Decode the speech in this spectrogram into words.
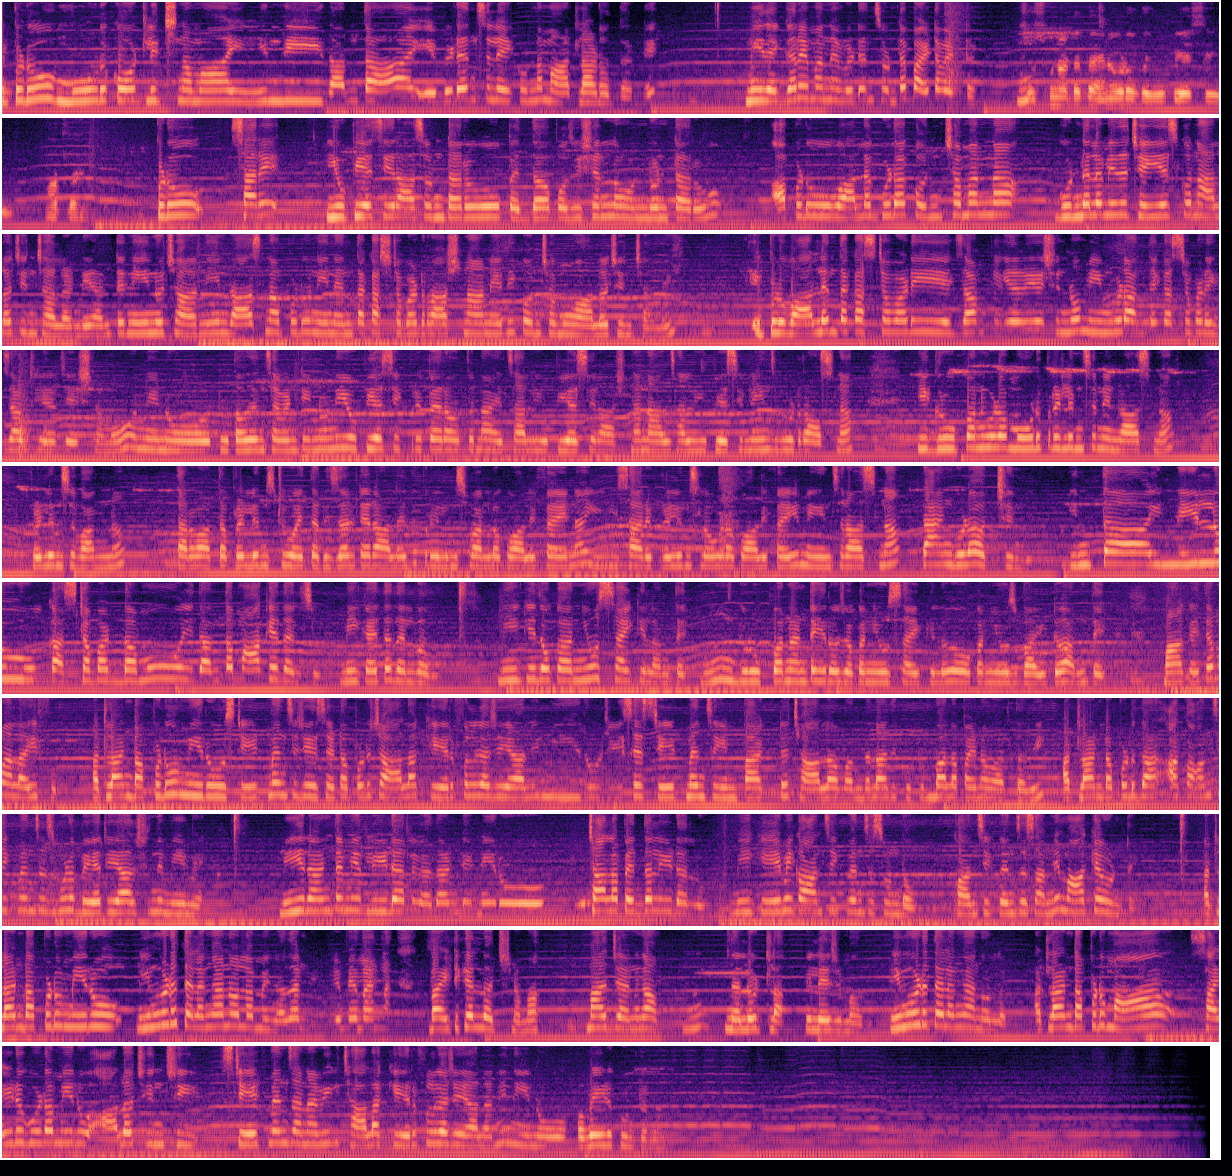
ఇప్పుడు మూడు కోట్లు ఇచ్చినామా ఏంది ఇదంతా? ఎవిడెన్స్ లేకుండా మాట్లాడొద్దండి. మీ దగ్గర ఏమన్నా ఎవిడెన్స్ ఉంటే బయట పెట్టండి. చూసుకున్నట్టయితే ఆయన కూడా ఒక యూపీఎస్సీ మాట్లాడి ఇప్పుడు సరే యూపీఎస్సీ రాసుంటారు పెద్ద పొజిషన్లో ఉండుంటారు. అప్పుడు వాళ్ళకు కూడా కొంచెమన్నా గుండెల మీద చేసుకొని ఆలోచించాలండి. అంటే నేను చా నేను రాసినప్పుడు నేను ఎంత కష్టపడి రాసిన అనేది కొంచెము ఆలోచించాలి. ఇప్పుడు వాళ్ళు ఎంత కష్టపడి ఎగ్జామ్ క్లియర్ చేసిండో మేము కూడా అంతే కష్టపడి ఎగ్జామ్ క్లియర్ చేసినాము. నేను టూ థౌజండ్ సెవెంటీన్ నుండి యూపీఎస్సీకి ప్రిపేర్ అవుతున్నా ఐదు సార్లు యూపీఎస్సీ రాసిన నాలుగు సార్లు యూపీఎస్సీ మెయిన్స్ కూడా రాసిన. ఈ గ్రూప్ వన్ కూడా మూడు ప్రిలిమ్స్ నేను రాసిన. ప్రిలిమ్స్ వన్ తర్వాత ప్రిలిమ్స్ టూ అయితే రిజల్టే రాలేదు. ప్రిలిమ్స్ వన్లో క్వాలిఫై అయినా ఈసారి ప్రిలిమ్స్లో కూడా క్వాలిఫై అయ్యి మెయిన్స్ రాసిన ర్యాంక్ కూడా వచ్చింది. ఇంత ఇన్నేళ్ళు కష్టపడ్డాము ఇదంతా మాకే తెలుసు. మీకైతే తెలియదు మీకు ఇది ఒక న్యూస్ సైకిల్ అంతే. గ్రూప్ వన్ అంటే ఈరోజు ఒక న్యూస్ సైకిల్ ఒక న్యూస్ బయట అంతే. మాకైతే మా లైఫ్. అట్లాంటప్పుడు మీరు స్టేట్మెంట్స్ చేసేటప్పుడు చాలా కేర్ఫుల్గా చేయాలి. మీరు చేసే స్టేట్మెంట్స్ ఇంపాక్ట్ చాలా వందలాది కుటుంబాల పైన పడుతుంది. అట్లాంటప్పుడు ఆ కాన్సిక్వెన్సెస్ కూడా బేర్ చేయాల్సింది మేమే. మీరంటే మీరు లీడర్లు కదండి. మీరు చాలా పెద్ద లీడర్లు మీకు ఏమి కాన్సిక్వెన్సెస్ ఉండవు. కాన్సిక్వెన్సెస్ అన్నీ మాకే ఉంటాయి. అట్లాంటప్పుడు మీరు మేము కూడా తెలంగాణ వాళ్ళమే కదండి. మేమేమైనా బయటికి వెళ్ళి వచ్చినామా మా జనగాం నెల్లూట్ల నెల్లుట్ల విలేజ్ మాది. మేము కూడా తెలంగాణ వాళ్ళం అట్లాంటప్పుడు మా సైడ్ కూడా మీరు ఆలోచించి స్టేట్మెంట్స్ అనేవి చాలా కేర్ఫుల్గా చేయాలని నేను వేడుకుంటున్నాను.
